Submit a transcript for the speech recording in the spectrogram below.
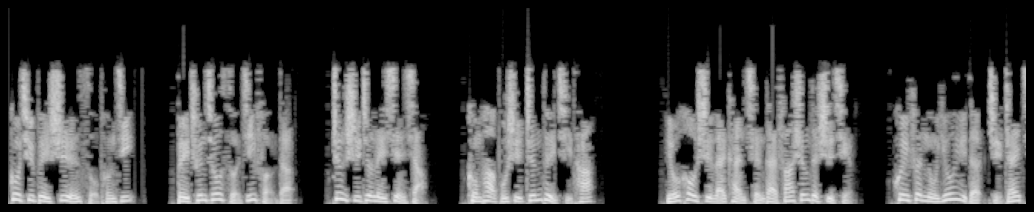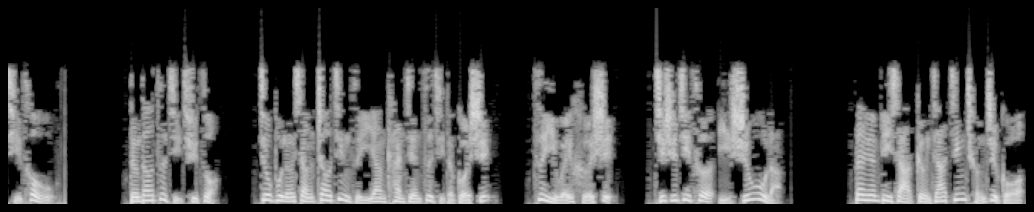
过去被诗人所抨击，被春秋所讥讽的，正是这类现象。恐怕不是针对其他。由后世来看前代发生的事情，会愤怒忧郁的指摘其错误。等到自己去做，就不能像照镜子一样看见自己的过失，自以为合适，其实计策已失误了。但愿陛下更加精诚治国，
